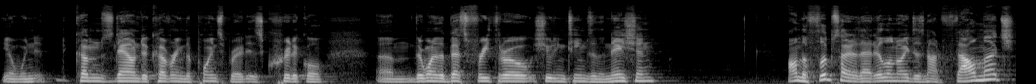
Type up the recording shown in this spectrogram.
you know when it comes down to covering the point spread is critical. Um, they're one of the best free throw shooting teams in the nation. On the flip side of that, Illinois does not foul much,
